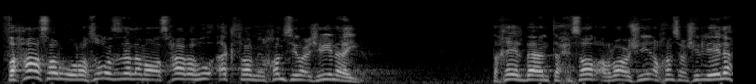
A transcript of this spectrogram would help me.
فحاصروا رسول الله صلى الله عليه وسلم وأصحابه أكثر من 25 ليلة. تخيل بقى أنت حصار 24 أو 25 ليلة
